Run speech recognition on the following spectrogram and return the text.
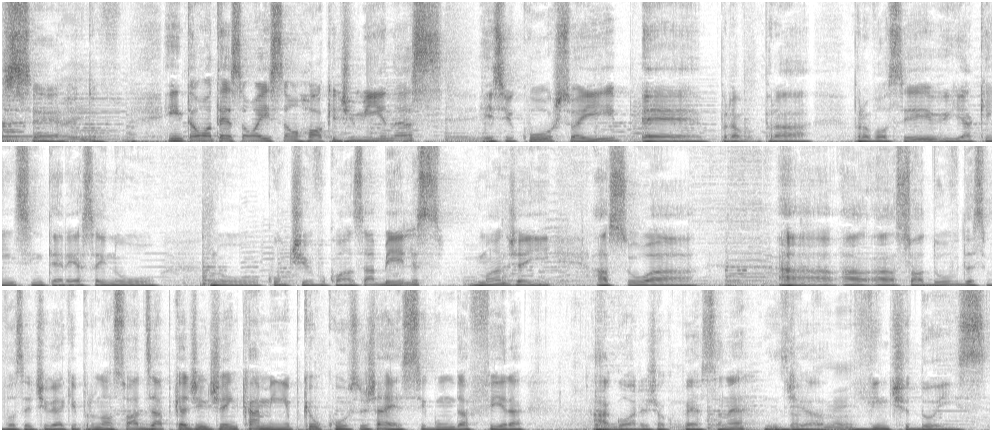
Certo. É então atenção aí São Roque de Minas, esse curso aí é para você e a quem se interessa aí no, no cultivo com as abelhas, mande aí a sua a, a, a sua dúvida, se você tiver aqui para o nosso WhatsApp, que a gente já encaminha, porque o curso já é segunda-feira agora, já começa, né? Exatamente. Dia 22.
